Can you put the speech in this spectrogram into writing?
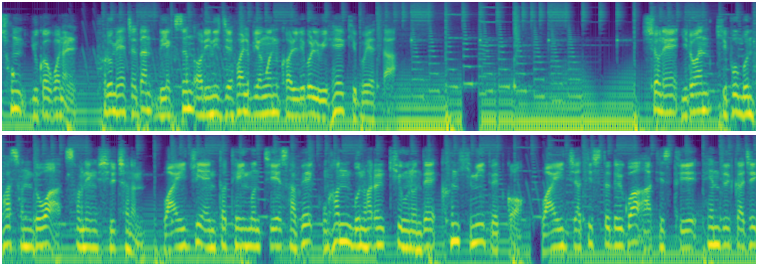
총 6억 원을 푸르메 재단 넥슨 어린이 재활병원 건립을 위해 기부했다. 션의 이러한 기부 문화 선도와 선행 실천은 YG 엔터테인먼트의 사회 공헌 문화를 키우는 데 큰 힘이 됐고 YG 아티스트들과 아티스트의 팬들까지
